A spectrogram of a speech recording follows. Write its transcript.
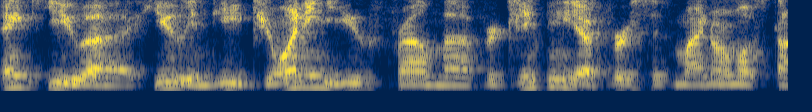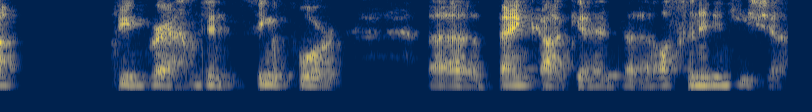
Thank you, uh, Hugh. Indeed, joining you from uh, Virginia versus my normal stomping ground in Singapore, uh, Bangkok, and uh, also in Indonesia.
